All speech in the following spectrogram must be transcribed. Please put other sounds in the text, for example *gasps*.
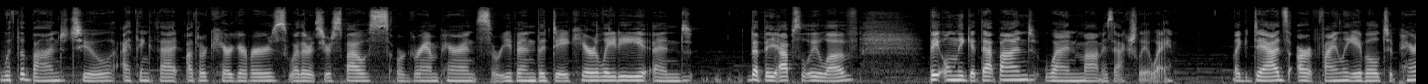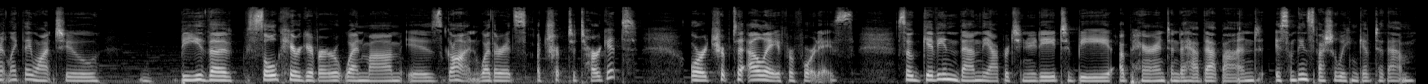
with the bond too, I think that other caregivers, whether it's your spouse or grandparents or even the daycare lady and that they absolutely love, they only get that bond when mom is actually away. Like dads are finally able to parent like they want to, be the sole caregiver when mom is gone, whether it's a trip to Target or a trip to LA for four days. So, giving them the opportunity to be a parent and to have that bond is something special we can give to them.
